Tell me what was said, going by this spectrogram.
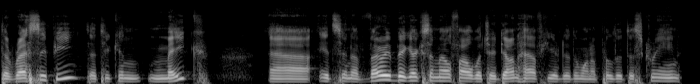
the recipe that you can make. Uh, it's in a very big XML file, which I don't have here, didn't want to pull to the screen.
